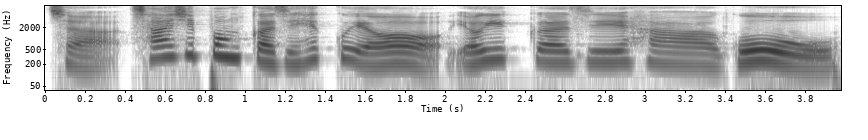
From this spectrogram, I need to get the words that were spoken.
자, 40번까지 했고요. 여기까지 하고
